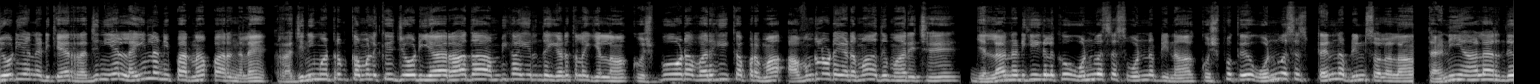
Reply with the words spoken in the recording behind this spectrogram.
ஜோடியா நடிக்க ரஜினிய லைன்ல நிப்பாருன்னா பாருங்களேன். ரஜினி மற்றும் கமலுக்கு ஜோடியா ராதா அம்பிகா இருந்த இடத்துல எல்லாம் குஷ்புவோட வருகைக்கு அப்புறமா அவங்களோட இடமா அது மாறிச்சு. எல்லா நடிகைகளுக்கும் ஒன் வர்சஸ் ஒன் அப்படின்னா குஷ்புக்கு ஒன் வர்சஸ் டென் அப்படின்னு சொல்லலாம். தனி ஆளா இருந்து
